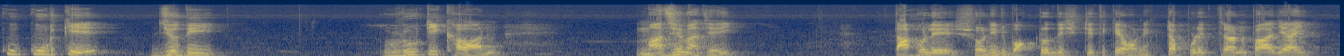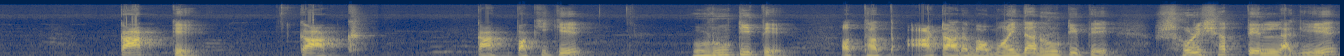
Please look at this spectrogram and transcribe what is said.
কুকুরকে যদি রুটি খাওয়ান মাঝে মাঝেই। তাহলে শনির বক্রদৃষ্টি থেকে অনেকটা পরিত্রাণ পাওয়া যায়। কাককে, কাক কাক পাখিকে রুটিতে, অর্থাৎ আটার বা ময়দার রুটিতে সরিষার তেল লাগিয়ে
